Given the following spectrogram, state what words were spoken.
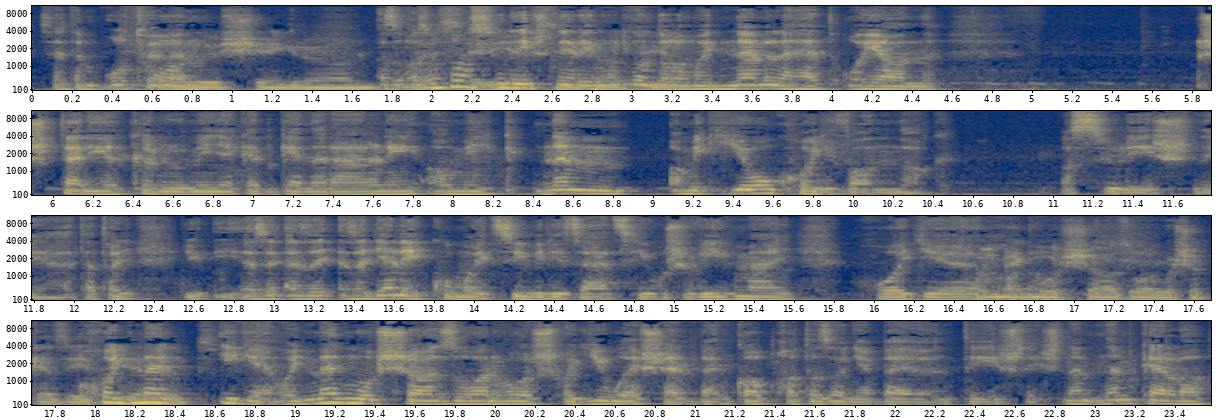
Szerintem otthon, felelősségről az, az beszél otthon szülésnél ilyen én úgy gondolom, hogy nem lehet olyan steril körülményeket generálni, amik, nem, amik jók, hogy vannak a szülésnél. Tehát, hogy ez, ez, egy, ez egy elég komoly civilizációs vívmány, hogy, hogy megmossa az orvos a kezét. hogy meg, igen, hogy megmossa az orvos, hogy jó esetben kaphat az anya beöntést, és nem, nem kell a,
